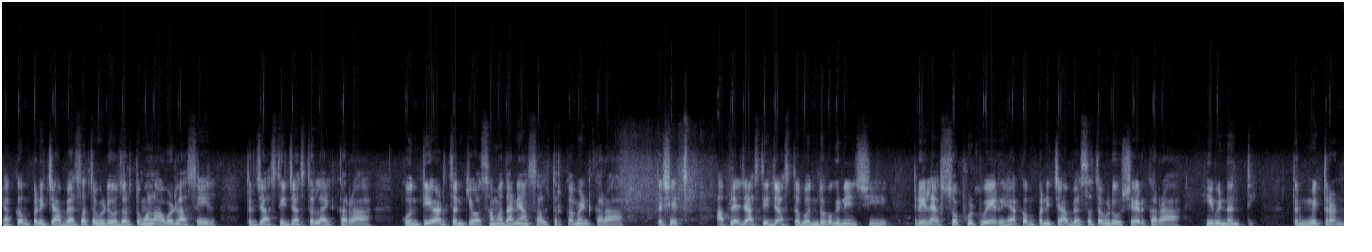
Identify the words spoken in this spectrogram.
ह्या कंपनीच्या अभ्यासाचा व्हिडिओ जर तुम्हाला आवडला असेल तर जास्तीत जास्त लाईक करा. कोणतीही अडचण किंवा समाधानी असाल तर कमेंट करा. तसेच आपल्या जास्तीत जास्त बंधू भगिनींशी रिलॅक्सो फुटवेअर ह्या कंपनीच्या अभ्यासाचा व्हिडिओ शेअर करा ही विनंती. तर मित्रांनो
